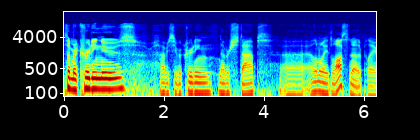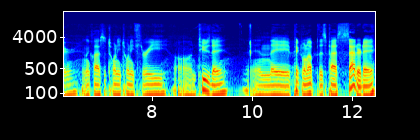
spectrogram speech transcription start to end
Some recruiting news. Obviously, recruiting never stops. Uh, Illinois lost another player in the class of 2023 on Tuesday, and they picked one up this past Saturday.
